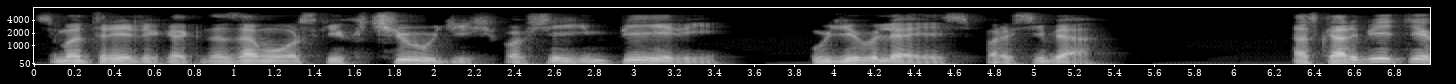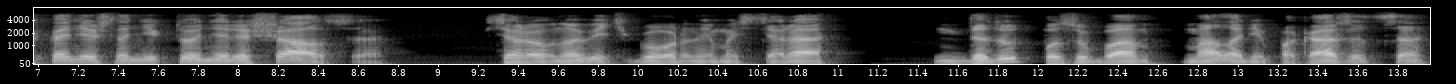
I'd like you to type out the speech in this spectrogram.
смотрели, как на заморских чудищ по всей империи, удивляясь про себя. Оскорбить их, конечно, никто не решался, все равно ведь горные мастера дадут по зубам, мало не покажется,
